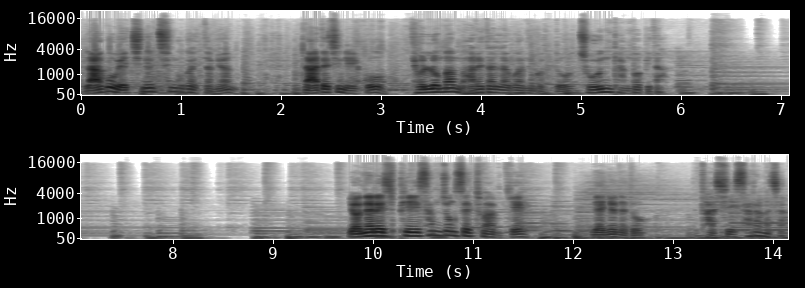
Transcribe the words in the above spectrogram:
라고 외치는 친구가 있다면 나 대신 읽고 결론만 말해달라고 하는 것도 좋은 방법이다. 연애 레시피 3종 세트와 함께 내년에도 다시 사랑하자.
